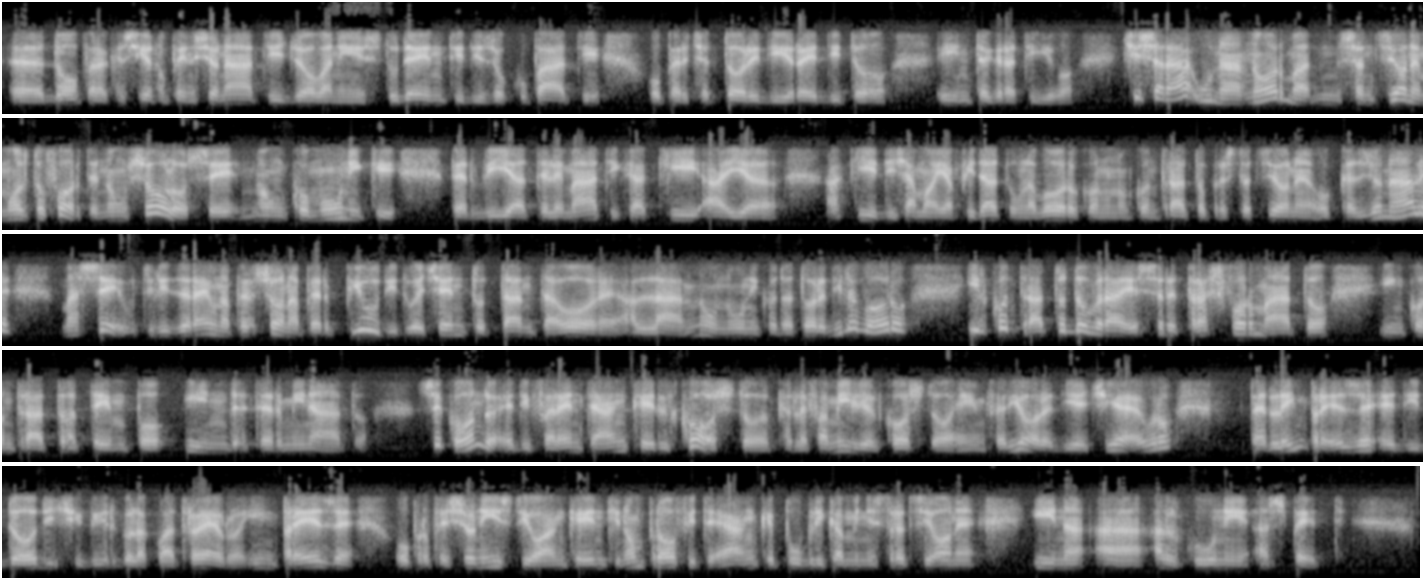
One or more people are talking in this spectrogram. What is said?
eh, d'opera che siano pensionati, giovani studenti, disoccupati o percettori di reddito integrativo. Ci sarà una norma, sanzione molto forte, non solo se non comunichi per via telematica chi hai eh, a chi diciamo, hai affidato un lavoro con un contratto prestazione occasionale, ma se utilizzerai una persona per più di 280 ore all'anno, un unico datore di lavoro, il contratto dovrà essere trasformato in contratto a tempo indeterminato. Secondo, è differente anche il costo, per le famiglie il costo è inferiore, 10 euro, per le imprese è di 12,4 euro, imprese o professionisti o anche enti non profit e anche pubblica amministrazione in a, alcuni aspetti.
